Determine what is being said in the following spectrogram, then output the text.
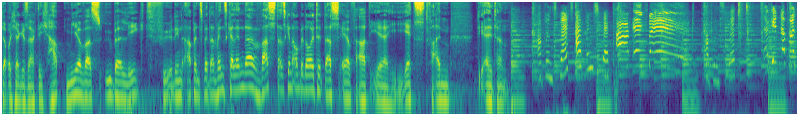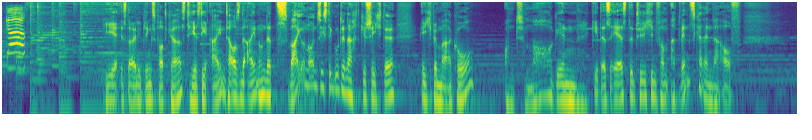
Ich habe euch ja gesagt, ich habe mir was überlegt für den Ab ins Bett Adventskalender. Was das genau bedeutet, das erfahrt ihr jetzt. Vor allem die Eltern. Ab ins Bett, ab ins Bett, ab ins Bett, ab ins Bett. Der Kinderpodcast. Hier ist euer Lieblingspodcast. Hier ist die 1192. Gute Nacht Geschichte. Ich bin Marco und morgen geht das erste Türchen vom Adventskalender auf.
